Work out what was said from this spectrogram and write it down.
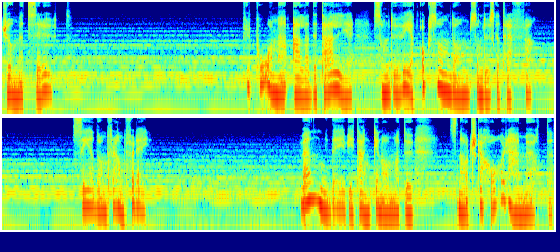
rummet ser ut. Fyll på med alla detaljer som du vet också om dem som du ska träffa. Se dem framför dig. Vänj dig vid tanken om att du snart ska ha det här mötet.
